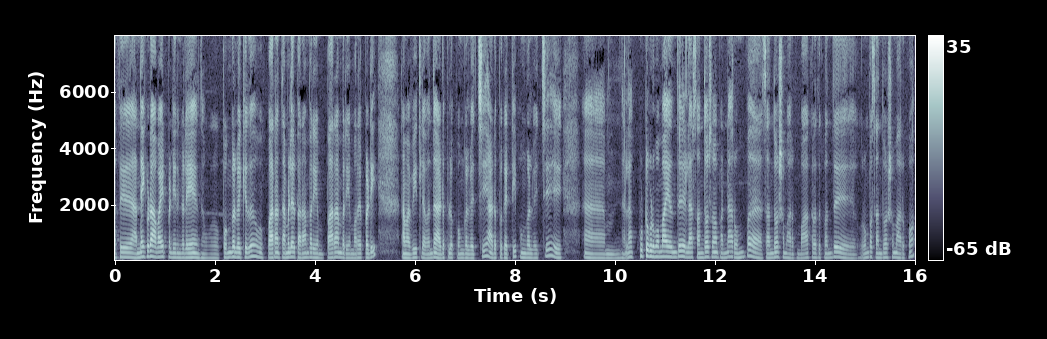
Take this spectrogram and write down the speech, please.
அது அன்னை கூட அவாய்ட் பண்ணிடுங்களேன் பொங்கல் வைக்கிறது பாரா தமிழர் பாரம்பரியம் பாரம்பரிய முறைப்படி நம்ம வீட்டில் வந்து அடுப்பில் பொங்கல் வச்சு அடுப்பு கட்டி பொங்கல் வச்சு நல்லா எல்லாம் கூட்டு குடும்பமாக இருந்து எல்லோரும் சந்தோஷமாக பண்ணால் ரொம்ப சந்தோஷமாக இருக்கும். பார்க்குறதுக்கு வந்து ரொம்ப சந்தோஷமாக இருக்கும்.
